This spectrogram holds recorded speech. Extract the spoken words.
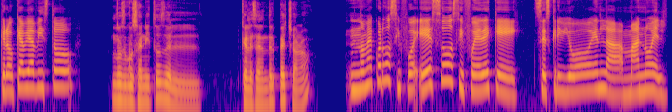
creo que había visto... Los gusanitos del... que le salen del pecho, ¿no? No me acuerdo si fue eso, si fue de que se escribió en la mano el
